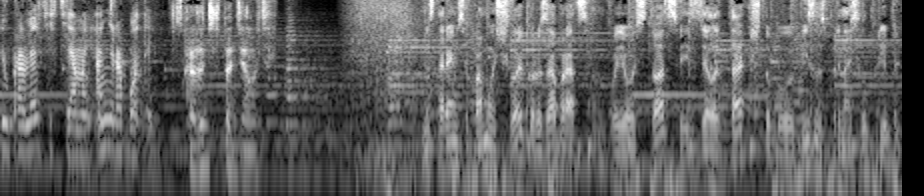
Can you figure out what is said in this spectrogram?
и управлять системой, а не работой. Скажите, что делать? Мы стараемся помочь человеку разобраться в его ситуации и сделать так, чтобы бизнес приносил прибыль.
